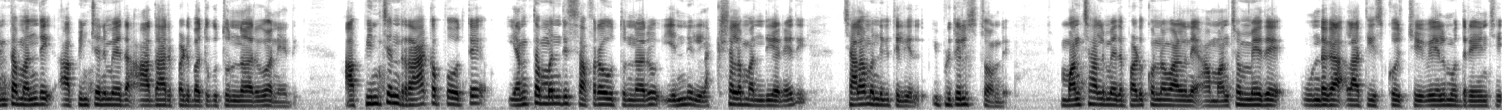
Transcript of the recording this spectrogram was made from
ఎంతమంది ఆ పింఛన్ మీద ఆధారపడి బతుకుతున్నారు అనేది. ఆ పింఛన్ రాకపోతే ఎంతమంది సఫర్ అవుతున్నారు ఎన్ని లక్షల మంది అనేది చాలామందికి తెలియదు. ఇప్పుడు తెలుస్తోంది. మంచాల మీద పడుకున్న వాళ్ళని ఆ మంచం మీదే ఉండగా అలా తీసుకొచ్చి వేలుముద్ర వేయించి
